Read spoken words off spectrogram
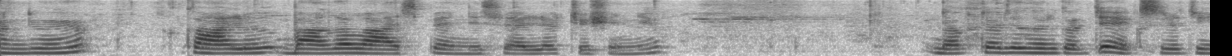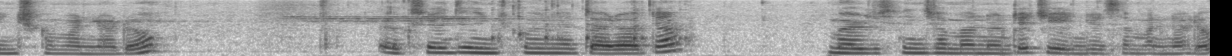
అందుకే కాలు బాగా వాసిపోయింది స్వెల్ వచ్చేసింది. డాక్టర్ దగ్గరికి వస్తే ఎక్స్రే తీయించుకోమన్నాడు. ఎక్స్రే తీయించుకున్న తర్వాత మెడిసిన్స్ ఏమైనా ఉంటే చేంజ్ చేసామన్నాడు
